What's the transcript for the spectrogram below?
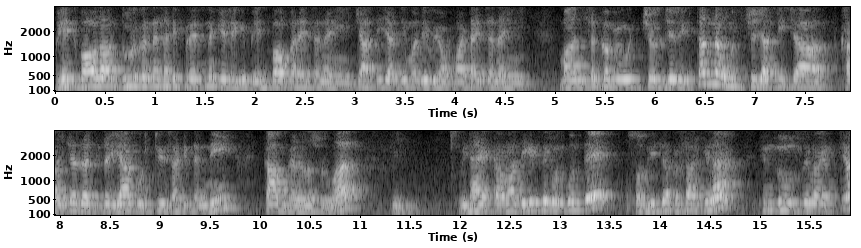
भेदभावला दूर करण्यासाठी प्रयत्न केले की भेदभाव करायचा नाही जाती जातीमध्ये वाटायचं नाही. माणसं कमी उच्च जे लिखतात ना उच्च जातीच्या खालच्या जातीच्या या गोष्टींसाठी त्यांनी काम करायला सुरुवात केली. विधायक काम हाती घेतले कोणकोणते? स्वदेशीचा प्रसार केला हिंदू मुस्लिम ऐक्य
